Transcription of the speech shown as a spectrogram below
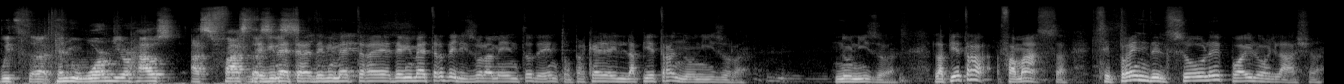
with? Uh, can you warm your house as fast as? Devi the- mettere, devi, mettere, devi mettere dell'isolamento dentro perché la pietra non isola. Non isola. La pietra fa massa, se prende il sole poi lo rilascia,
